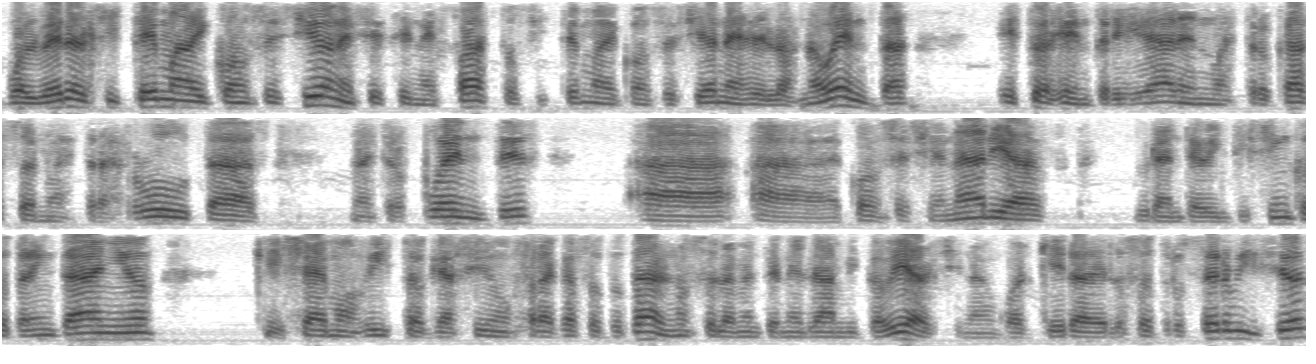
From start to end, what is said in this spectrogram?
volver al sistema de concesiones, ese nefasto sistema de concesiones de los 90, esto es entregar en nuestro caso nuestras rutas, nuestros puentes, a, a concesionarias durante 25, 30 años, que ya hemos visto que ha sido un fracaso total, no solamente en el ámbito vial, sino en cualquiera de los otros servicios,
